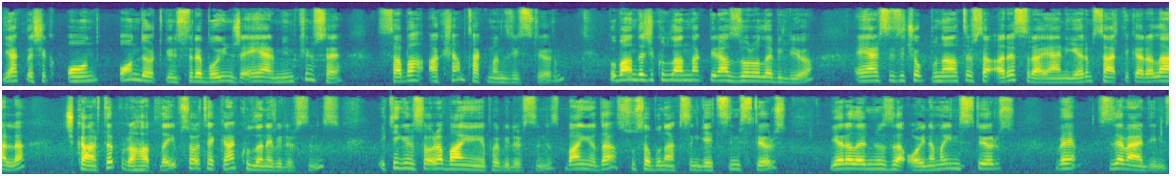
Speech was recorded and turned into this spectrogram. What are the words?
yaklaşık 10-14 gün süre boyunca eğer mümkünse sabah akşam takmanızı istiyorum. Bu bandajı kullanmak biraz zor olabiliyor. Eğer sizi çok bunaltırsa ara sıra yani yarım saatlik aralarla çıkartıp rahatlayıp sonra tekrar kullanabilirsiniz. İki gün sonra banyo yapabilirsiniz. Banyoda su sabun aksın geçsin istiyoruz. Yaralarınızla oynamayın istiyoruz. Ve size verdiğimiz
